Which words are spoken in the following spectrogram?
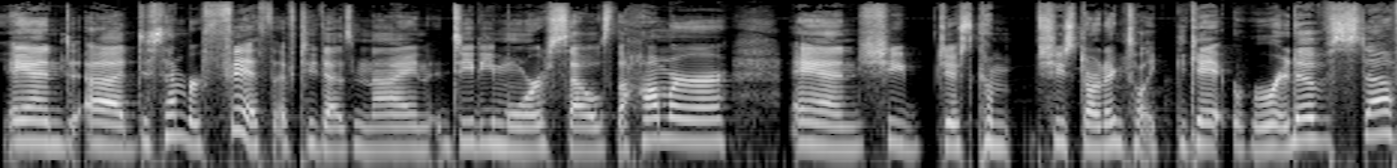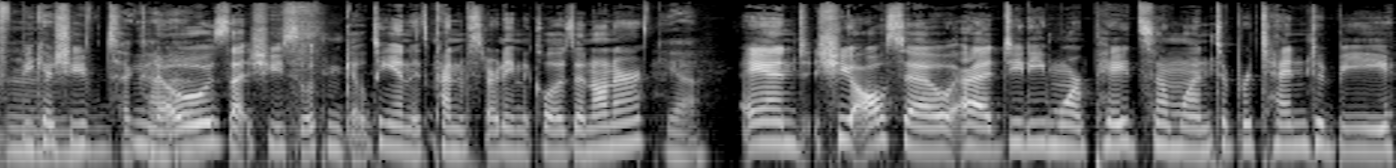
Yeah. And uh, December 5th of 2009, Dee Dee Moore sells the Hummer and she just come she's starting to like get rid of stuff because Mm, she knows that she's looking guilty and it's kind of starting to close in on her. Yeah. And she also, uh, Dee Dee Moore paid someone to pretend to be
